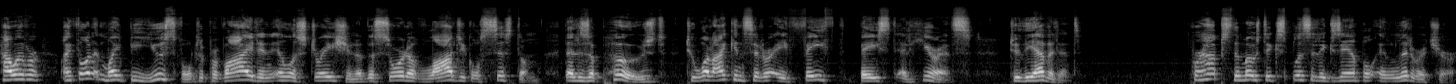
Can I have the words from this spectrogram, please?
However, I thought it might be useful to provide an illustration of the sort of logical system that is opposed to what I consider a faith based adherence to the evident. Perhaps the most explicit example in literature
